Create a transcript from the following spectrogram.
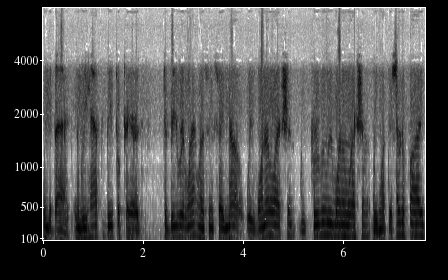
in the bag, and we have to be prepared to be relentless and say no. We won an election. We've proven we won an election. We want this certified.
